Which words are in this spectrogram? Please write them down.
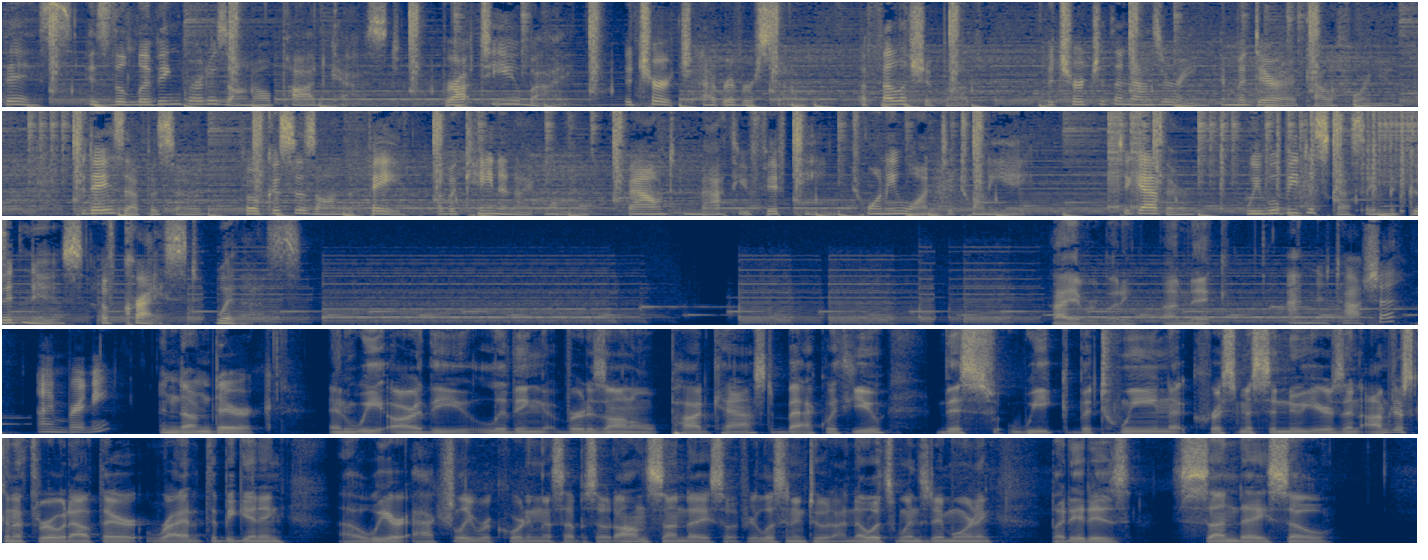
This is the Living Vertizontal podcast, brought to you by the Church at Riverstone, a fellowship of the Church of the Nazarene in Madera, California. Today's episode focuses on the faith of a Canaanite woman found in Matthew 15 21 to 28. Together, we will be discussing the good news of Christ with us. Hi, everybody. I'm Nick, I'm Natasha. I'm Brittany. And I'm Derek. and we are the Living Vertizontal podcast back with you this week between Christmas and New Year's. And I'm just going to throw it out there right at the beginning. Uh, we are actually recording this episode on Sunday. So if you're listening to it, I know it's Wednesday morning, but it is Sunday. So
